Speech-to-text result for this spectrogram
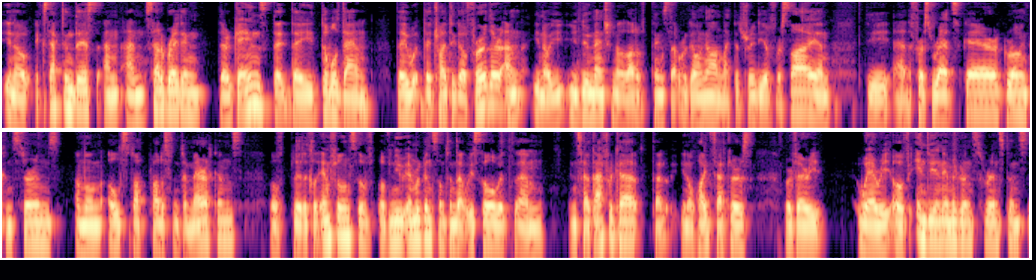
you know, accepting this and, and celebrating their gains, they, they doubled down. They, they tried to go further. And, you know, you, you do mention a lot of things that were going on, like the Treaty of Versailles and the, uh, the first Red Scare, growing concerns among old stock Protestant Americans of political influence of, of new immigrants, something that we saw with um, in South Africa, that you know white settlers were very wary of Indian immigrants, for instance.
